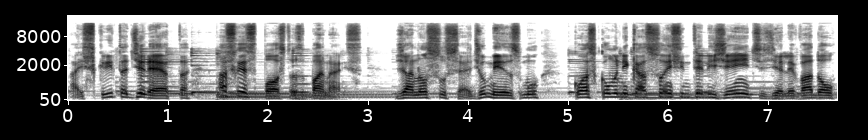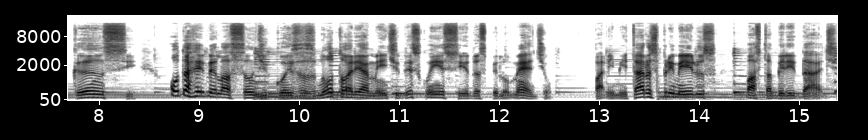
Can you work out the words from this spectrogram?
a escrita direta, as respostas banais. Já não sucede o mesmo com as comunicações inteligentes de elevado alcance ou da revelação de coisas notoriamente desconhecidas pelo médium. Para imitar os primeiros, basta habilidade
